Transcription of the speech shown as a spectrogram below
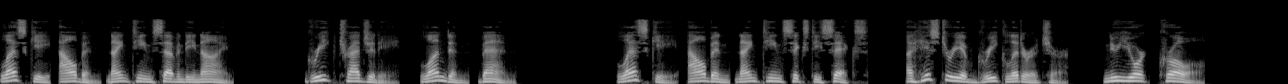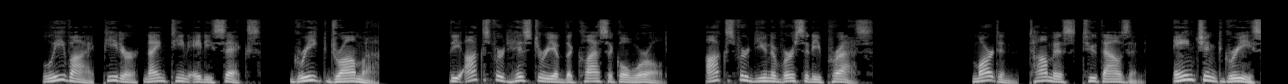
Lesky, Albin 1979. Greek Tragedy. London, Benn. Lesky, Albin 1966. A History of Greek Literature. New York, Crowell. Levi, Peter 1986. Greek Drama. The Oxford History of the Classical World. Oxford University Press. Martin, Thomas 2000. Ancient Greece,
